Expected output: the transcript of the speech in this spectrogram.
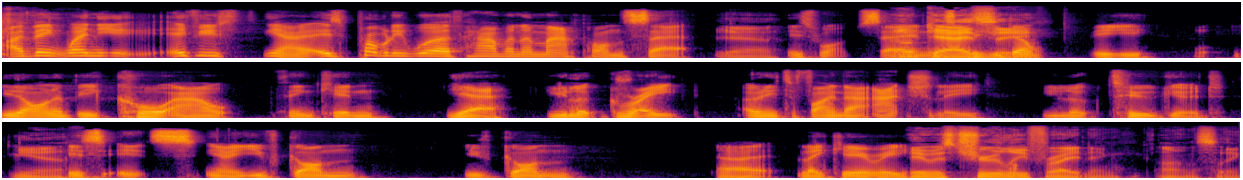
I think when you if you you know it's probably worth having a map on set Yeah. is what I'm saying. Okay, I see. You don't be you don't want to be caught out thinking yeah you look great only to find out actually you look too good. Yeah. It's it's you know you've gone you've gone uh, Lake Erie. It was truly frightening, honestly.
